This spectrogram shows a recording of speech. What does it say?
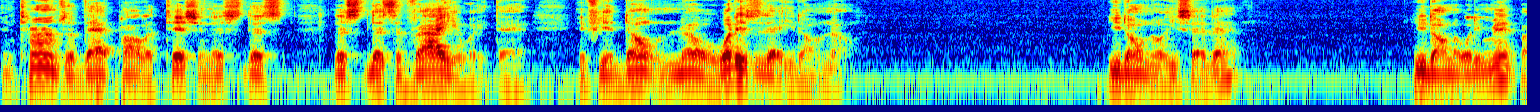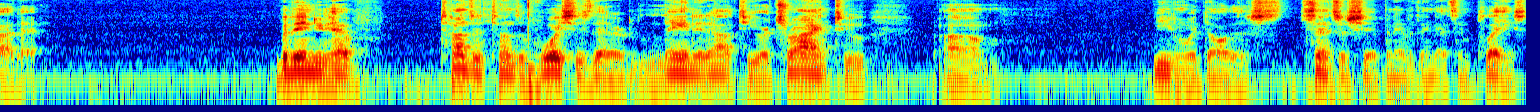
in terms of that politician, let's let's let's let's evaluate that. If you don't know, what is it that you don't know? You don't know he said that. You don't know what he meant by that. But then you have tons and tons of voices that are laying it out to you or trying to, um, even with all this censorship and everything that's in place.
